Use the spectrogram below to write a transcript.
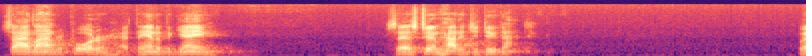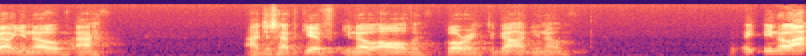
Sideline reporter at the end of the game says to him, How did you do that? Well, you know, I, I just have to give, you know, all the glory to God, you know. You know, I,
